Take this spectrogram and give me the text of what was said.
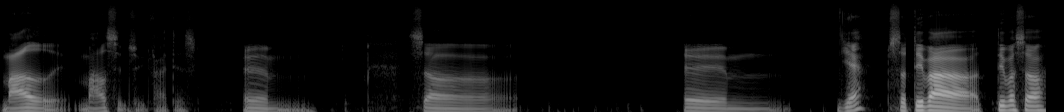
Meget, meget sindssygt, faktisk. Øh, så Øh, ja, så det var det var så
